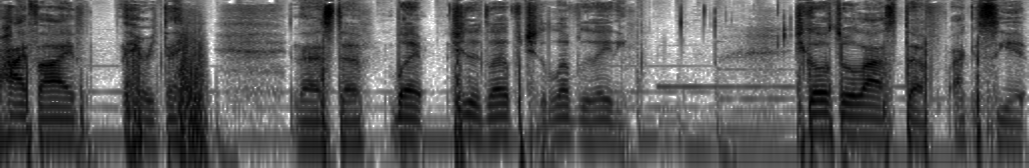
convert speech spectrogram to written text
high five, everything, and that stuff. But she's a love, she's a lovely lady. She goes through a lot of stuff. I can see it,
